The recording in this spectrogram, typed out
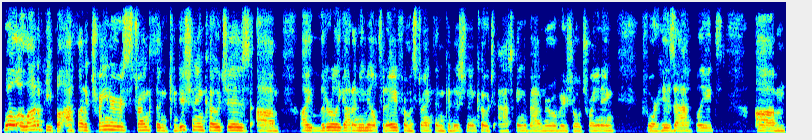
Well, a lot of people, athletic trainers, strength and conditioning coaches. Um, I literally got an email today from a strength and conditioning coach asking about neurovisual training for his athletes. Um,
